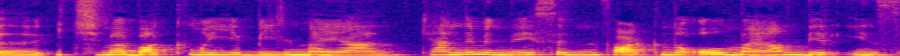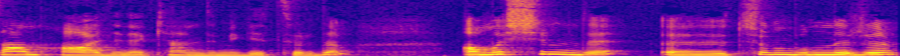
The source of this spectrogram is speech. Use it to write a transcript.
e, içime bakmayı bilmeyen, kendimin ne istediğini farkında olmayan bir insan haline kendimi getirdim. Ama şimdi e, tüm bunları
